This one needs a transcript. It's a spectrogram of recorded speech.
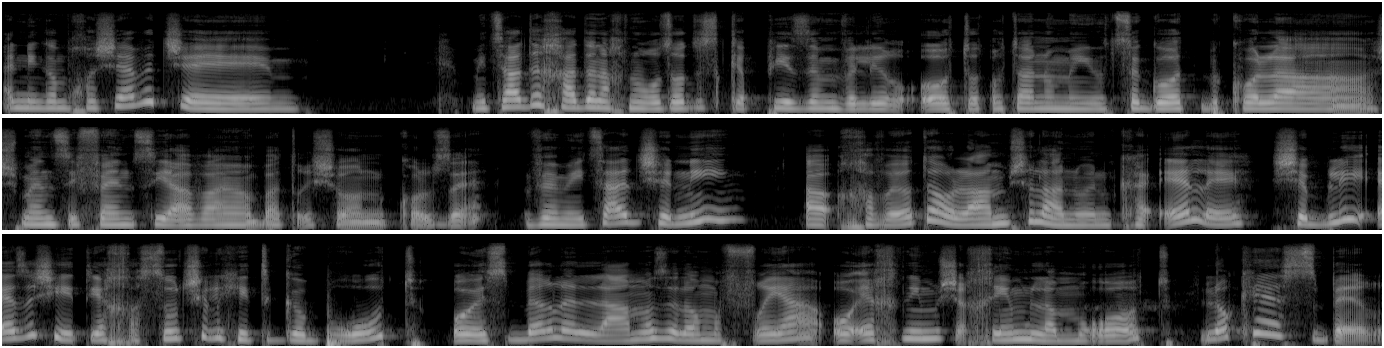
אני גם חושבת ש... מצד אחד אנחנו רוצות אסקפיזם ולראות אותנו מיוצגות בכל השמנזי פנסי, אהבה ממבט ראשון, כל זה. ומצד שני, חוויות העולם שלנו הן כאלה שבלי איזושהי התייחסות של התגברות או הסבר ללמה זה לא מפריע או איך נמשכים למרות, לא כהסבר,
